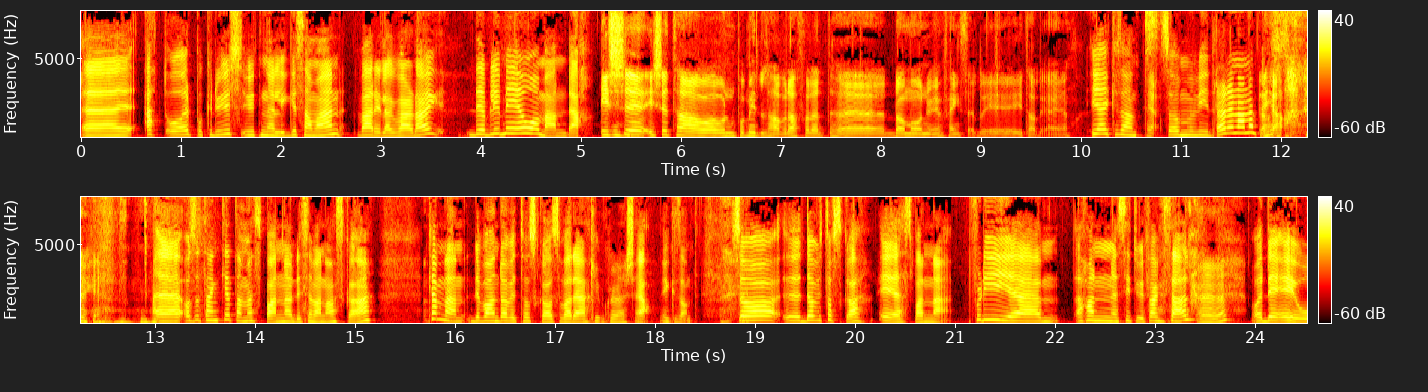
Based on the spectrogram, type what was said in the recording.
Uh, Ett år på cruise uten å ligge sammen, hver i lag hver dag. Det blir med òg, da. Ikke, ikke ta henne på Middelhavet, da, for det, eh, da må hun jo i fengsel i Italia igjen. Ja, ikke sant. Ja. Så må vi dra en annen plass. Ja, Eh, og så tenker jeg at det mest spennende av disse menneskene Hvem den? Det var en David Toska, og så var det Kim Kardashian. Ja, ikke sant. Så uh, David Toska er spennende. Fordi uh, han sitter jo i fengsel, og det er jo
